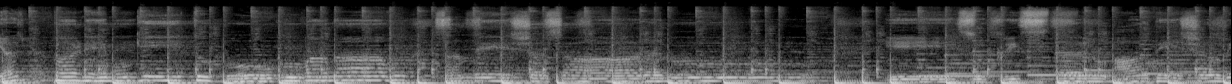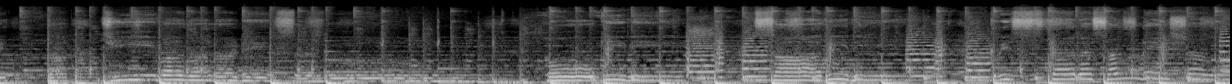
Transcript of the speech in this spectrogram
ಅರ್ಪಣೆ ಮುಗಿಯಿತು ಹೋಗುವ ನಾವು ಸಂದೇಶ ಸಾರಲು ಯೇಸು ಕ್ರಿಸ್ತರು ಆದೇಶವಿತ್ತ ಜೀವನ ನಡೆಸಲು ಹೋಗಿರಿ ಸಾರಿರಿ ಕ್ರಿಸ್ತರ ಸಂದೇಶವ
